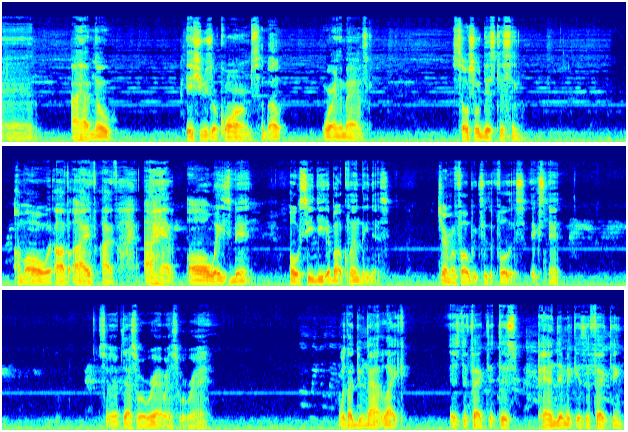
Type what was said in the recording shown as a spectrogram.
And I have no issues or qualms about wearing the mask, social distancing. I'm all I've I've I've I have always been OCD about cleanliness, germophobic to the fullest extent. So if that's where we're at, that's where we're at. What I do not like is the fact that this pandemic is affecting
